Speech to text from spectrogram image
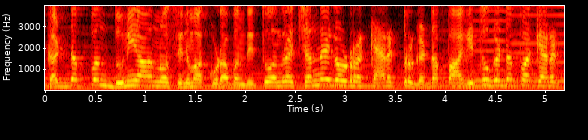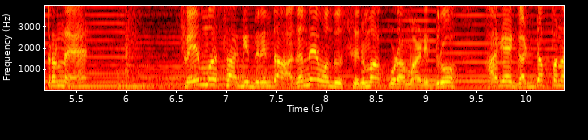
ಗಡ್ಡಪ್ಪನ್ ದುನಿಯಾ ಅನ್ನೋ ಸಿನಿಮಾ ಕೂಡ ಬಂದಿತ್ತು. ಅಂದ್ರೆ ಚೆನ್ನೈಗೌಡರ ಕ್ಯಾರೆಕ್ಟರ್ ಗಡ್ಡಪ್ಪ ಆಗಿತ್ತು. ಗಡ್ಡಪ್ಪ ಕ್ಯಾರೆಕ್ಟರ್ನೇ ಫೇಮಸ್ ಆಗಿದ್ರಿಂದ ಅದನ್ನೇ ಒಂದು ಸಿನಿಮಾ ಕೂಡ ಮಾಡಿದ್ರು. ಹಾಗೆ ಗಡ್ಡಪ್ಪನ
